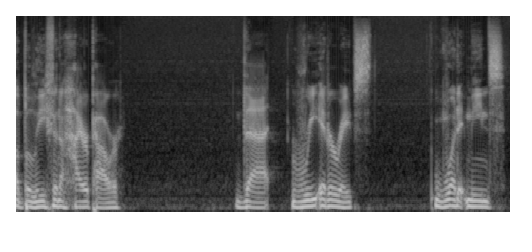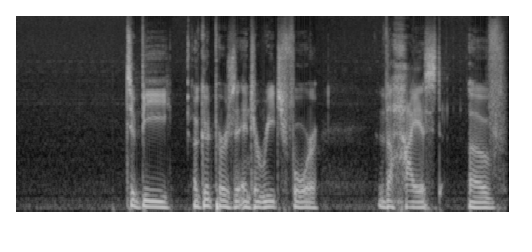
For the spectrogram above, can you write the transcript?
a belief in a higher power that reiterates what it means to be a good person and to reach for the highest of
